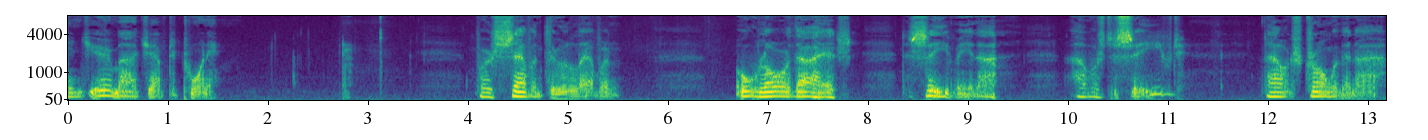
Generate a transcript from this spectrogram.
In Jeremiah chapter 20, verse 7 through 11. O Lord, thou hast deceived me, and I, I was deceived. Thou art stronger than I,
